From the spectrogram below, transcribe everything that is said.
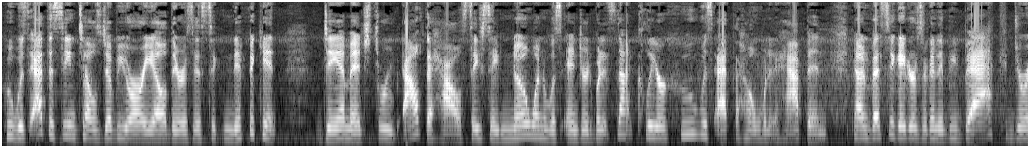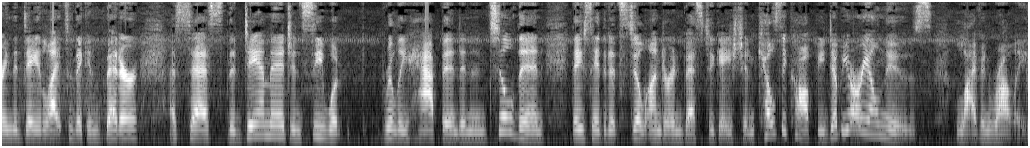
who was at the scene tells WRAL there is a significant damage throughout the house. They say no one was injured, but it's not clear who was at the home when it happened. Now, investigators are going to be back during the daylight so they can better assess the damage and see what really happened. And until then, they say that it's still under investigation. Kelsey Coffey, WRAL News live in Raleigh.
